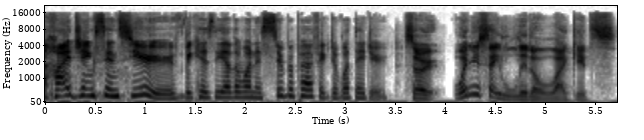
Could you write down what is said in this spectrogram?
hijinks ensue because the other one is super perfect at what they do. So when you say little, like it's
